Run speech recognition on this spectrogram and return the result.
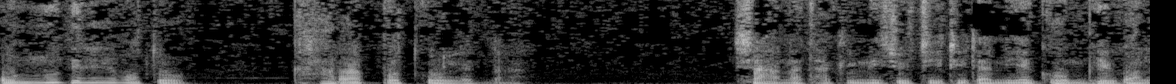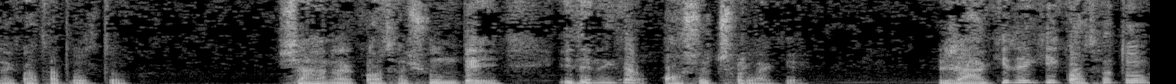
অন্য দিনের মতো খারাপ বোধ করলেন না। শাহানা থাকলে নিচু চিঠিটা নিয়ে গম্ভীর গলায় কথা বলতো। শাহানার কথা শুনতেই ইদানিং তার অসহ্য লাগে। রাগি রাগি কথা তো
